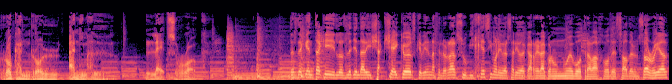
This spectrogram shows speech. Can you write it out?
Rock and Roll Animal. Let's Rock. Desde Kentucky, los Legendary Shack Shakers que vienen a celebrar su vigésimo aniversario de carrera con un nuevo trabajo de Southern Surreal,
